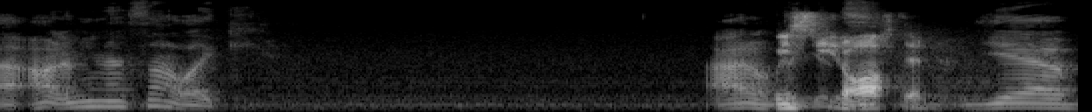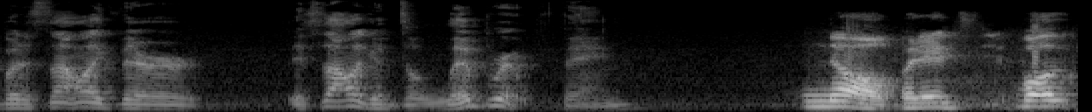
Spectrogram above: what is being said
I, I mean, it's not like. I don't. we think see it often. Yeah, but it's not like they're. It's not like a deliberate thing. No, but it's well,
